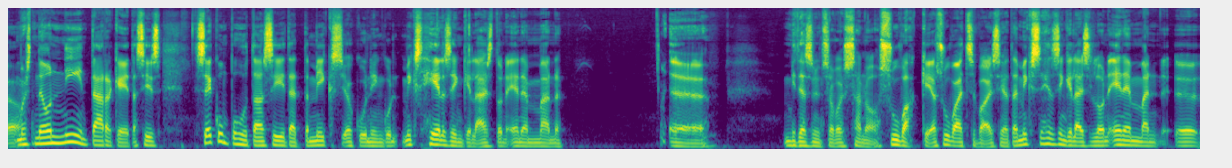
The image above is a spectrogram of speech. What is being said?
Mielestäni ne on niin tärkeitä. Siis se, kun puhutaan siitä, että miksi, joku, niin kuin, miksi helsinkiläiset on enemmän öö, – mitä se nyt sä voisi sanoa, suvakkeja, suvaitsevaisia, tai miksi helsinkiläisillä on enemmän, ö,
